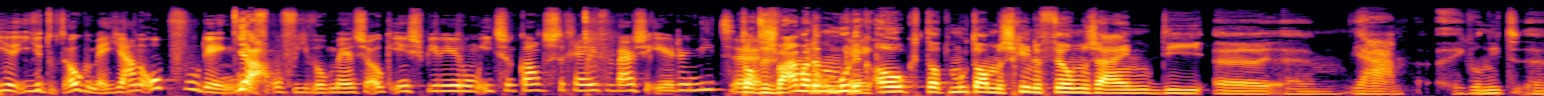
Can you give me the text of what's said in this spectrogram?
je, je doet ook een beetje aan opvoeding. Ja. Of, of je wil mensen ook inspireren om iets een kans te geven... waar ze eerder niet... eh, Dat is waar, maar dan moet ik ook. Dat moet dan misschien een film zijn die. eh, ehm, ja, ik wil niet eh,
